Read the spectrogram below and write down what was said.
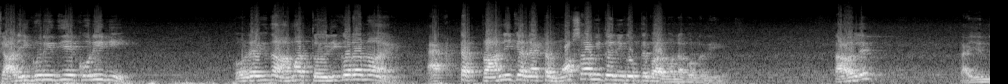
কারিগরি দিয়ে করিনি। কোনোটাই কিন্তু আমার তৈরি করা নয়। একটা প্রাণী কেন একটা মশা আমি তৈরি করতে পারব না কোনোদিন। তাহলে তাই জন্য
